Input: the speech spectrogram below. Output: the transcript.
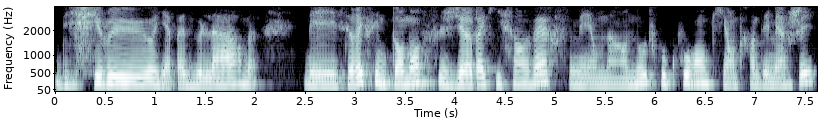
déchirure, il n'y a pas de larmes. Mais c'est vrai que c'est une tendance, je dirais pas qui s'inverse, mais on a un autre courant qui est en train d'émerger.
